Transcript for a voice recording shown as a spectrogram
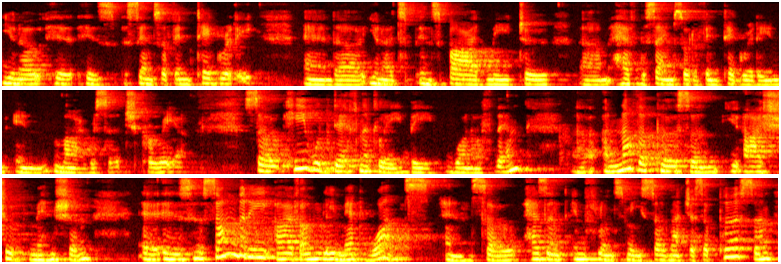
you know, his, his sense of integrity, and uh, you know, it's inspired me to um, have the same sort of integrity in, in my research career. So he would definitely be one of them. Uh, another person I should mention is somebody I've only met once and so hasn't influenced me so much as a person,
